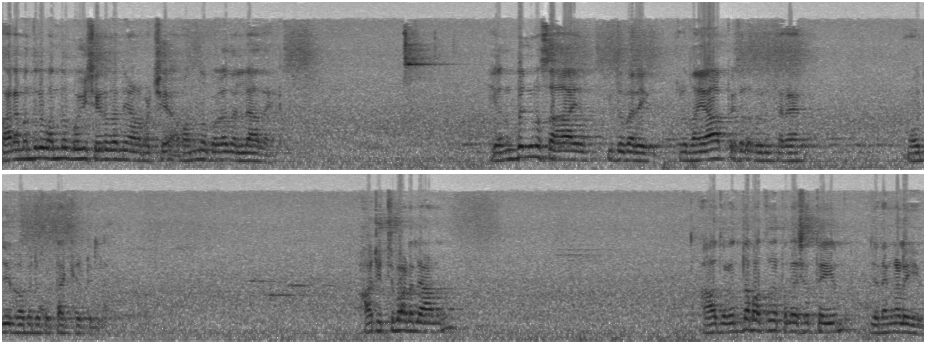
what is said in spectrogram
പ്രധാനമന്ത്രി വന്നു പോയി ശരി തന്നെയാണ് പക്ഷേ വന്നു പോകതല്ലാതെ എന്തെങ്കിലും സഹായം ഇതുവരെ ഒരു നയാ പോലും തരാൻ മോദി ഗവൺമെന്റ് കൂട്ടാക്കിയിട്ടില്ല. ആ ചുറ്റുപാടിലാണ് ആ ദുരന്തബാധിത പ്രദേശത്തെയും ജനങ്ങളെയും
